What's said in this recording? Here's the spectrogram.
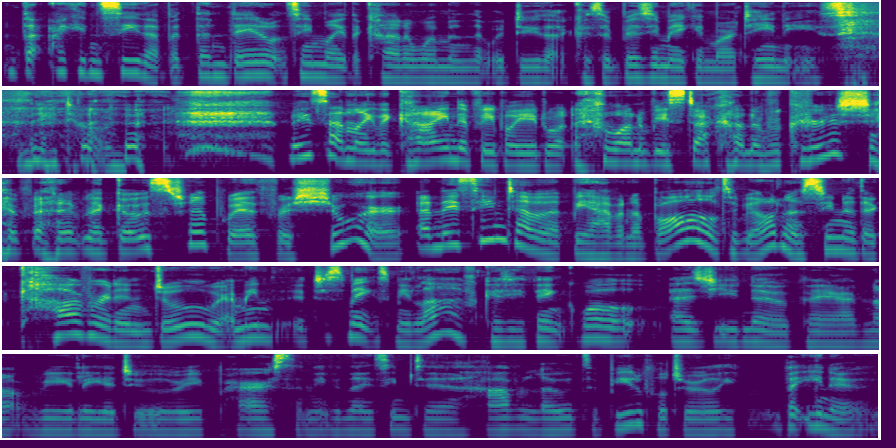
That, I can see that, but then they don't seem like the kind of women that would do that because they're busy making martinis. They don't. they sound like the kind of people you'd want, want to be stuck on a cruise ship and a ghost ship with for sure. And they seem to be having a ball, to be honest. You know, they're covered in jewelry. I mean, it just makes me laugh because you think, well, as you know, Claire, I'm not really a jewelry person, even though I seem to have loads of beautiful jewelry. But, you know,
